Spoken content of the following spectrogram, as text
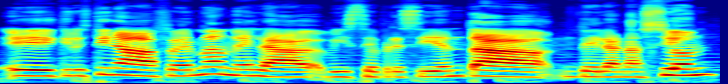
eh, Cristina Fernández, la vicepresidenta de la Nación,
